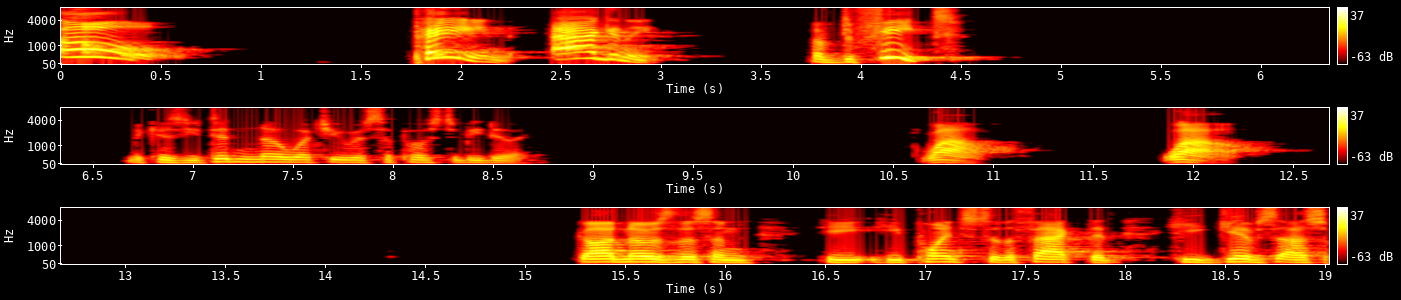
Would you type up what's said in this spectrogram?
Oh! Pain, agony of defeat because you didn't know what you were supposed to be doing. Wow. Wow. God knows this, and he, he points to the fact that He gives us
